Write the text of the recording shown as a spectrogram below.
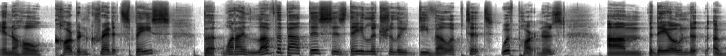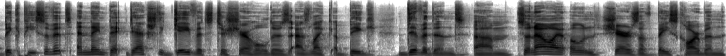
in the whole carbon credit space. But what I love about this is they literally developed it with partners, um, but they owned a, big piece of it, and then they, they actually gave it to shareholders as like a big dividend. Um, so now I own shares of Base Carbon,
